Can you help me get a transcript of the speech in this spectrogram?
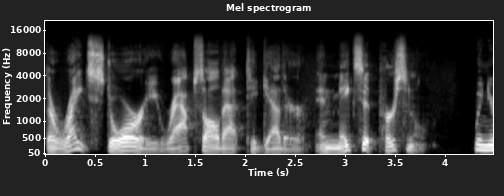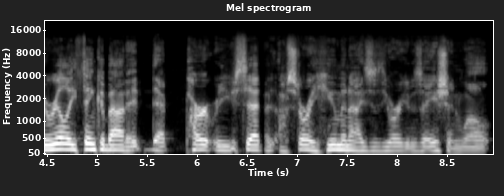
The right story wraps all that together and makes it personal. When you really think about it, that part where you said a story humanizes the organization, well,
